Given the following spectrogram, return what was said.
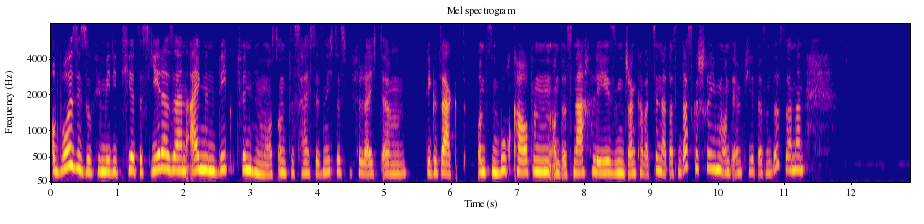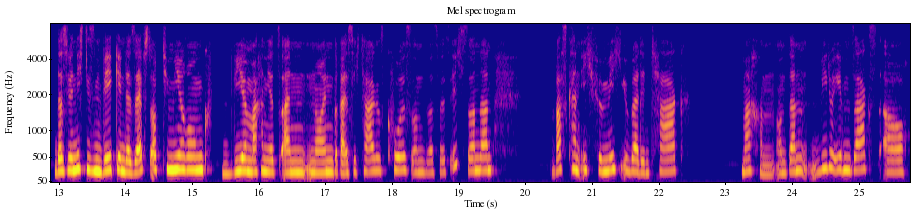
obwohl sie so viel meditiert, dass jeder seinen eigenen Weg finden muss. Und das heißt jetzt nicht, dass wir vielleicht ähm, wie gesagt, uns ein Buch kaufen und es nachlesen. John Kabat-Zinn hat das und das geschrieben und empfiehlt das und das, sondern dass wir nicht diesen Weg gehen der Selbstoptimierung. Wir machen jetzt einen 39-Tageskurs und was weiß ich, sondern was kann ich für mich über den Tag machen? Und dann, wie du eben sagst, auch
